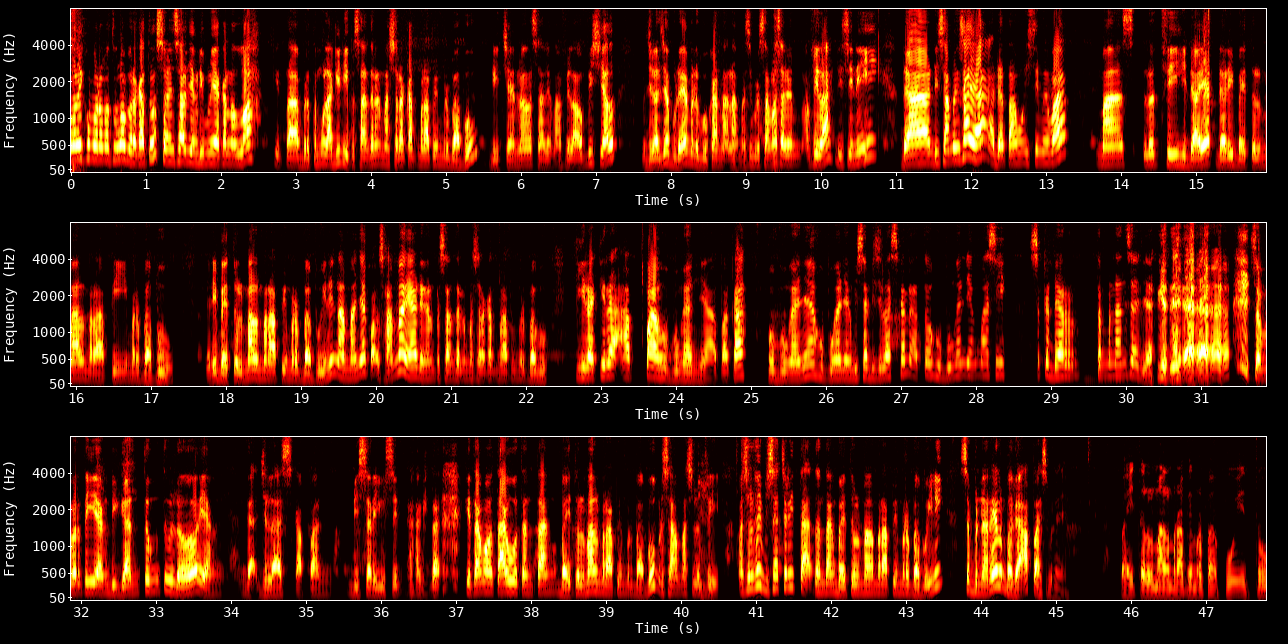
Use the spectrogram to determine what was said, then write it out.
Assalamualaikum warahmatullahi wabarakatuh. Saat yang dimuliakan Allah, kita bertemu lagi di pesantren masyarakat Merapi Merbabu di channel Salim Afila Official. Menjelajah budaya meneguhkan makna. Masih bersama Salim Afila di sini dan di samping saya ada tamu istimewa Mas Lutfi Hidayat dari Baitul Mal Merapi Merbabu. Jadi Baitul Mal Merapi Merbabu ini namanya kok sama ya dengan pesantren masyarakat Merapi Merbabu. Kira-kira apa hubungannya? Apakah hubungannya hubungan yang bisa dijelaskan atau hubungan yang masih sekedar temenan saja gitu ya. Seperti yang digantung tuh loh yang nggak jelas kapan diseriusin. Nah, kita kita mau tahu tentang Baitul Mal Merapi Merbabu bersama Mas Lutfi. Mas Lutfi bisa cerita tentang Baitul Mal Merapi Merbabu ini sebenarnya lembaga apa sebenarnya? Baitul Mal Merapi Merbabu itu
